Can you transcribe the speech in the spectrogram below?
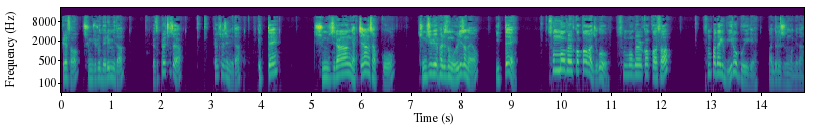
그래서 중지로 내립니다. 그래서 펼쳐져요. 펼쳐집니다. 그때 중지랑 약지랑 잡고 중지 위에 반리성 올리잖아요. 이때 손목을 꺾어가지고 손목을 꺾어서 손바닥이 위로 보이게 만들어주는 겁니다.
